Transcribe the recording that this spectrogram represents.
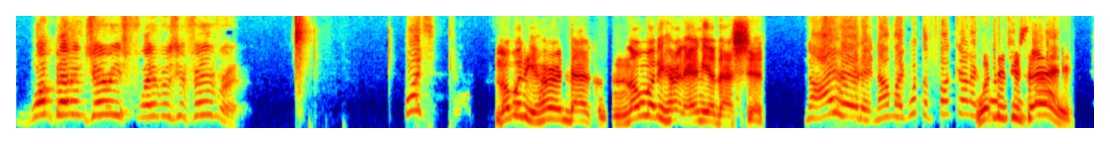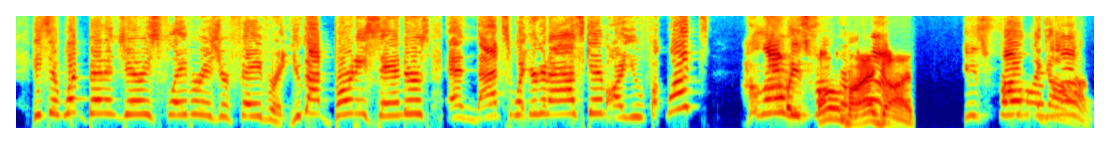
What Ben and Jerry's flavor is your favorite? What? Nobody heard that. Nobody heard any of that shit. No, I heard it, and I'm like, what the fuck kind of What did you is that? say? He said, "What Ben and Jerry's flavor is your favorite?" You got Bernie Sanders, and that's what you're gonna ask him? Are you fu- what? Hello, he's from Oh my Vermont. god. He's from Oh my God. Vermont.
